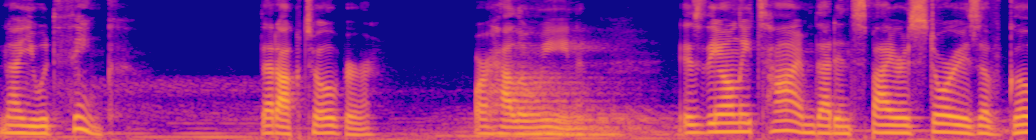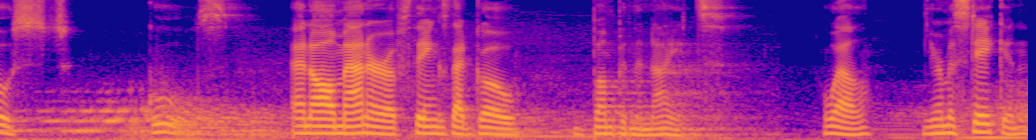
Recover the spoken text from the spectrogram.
Now, you would think that October, or Halloween, is the only time that inspires stories of ghosts, ghouls, and all manner of things that go bump in the night. Well, you're mistaken,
